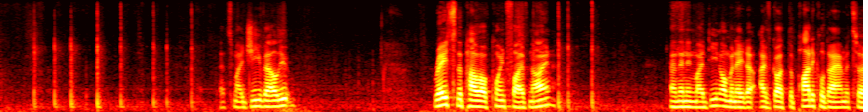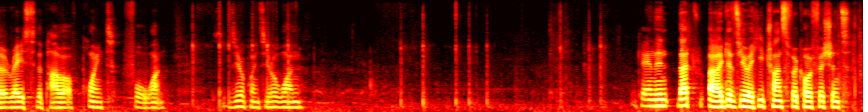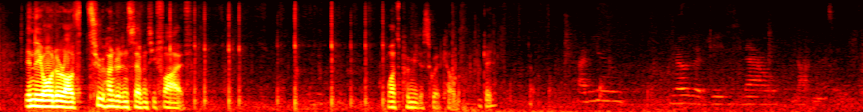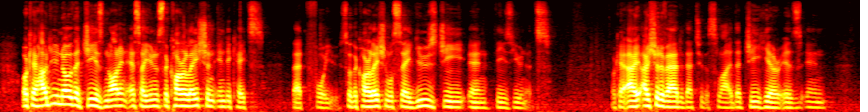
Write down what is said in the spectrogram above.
That's my G value. Raised to the power of 0.59. And then in my denominator, I've got the particle diameter raised to the power of 0.41. So 0.01 Okay, and then that uh, gives you a heat transfer coefficient in the order of 275 watts per meter squared Kelvin. Okay. How do you know that G is now not in SI Okay, how do you know that G is not in SI units? The correlation indicates that for you. So the correlation will say use G in these units. Okay, I, I should have added that to the slide, that G here is in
